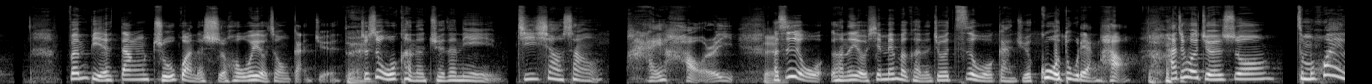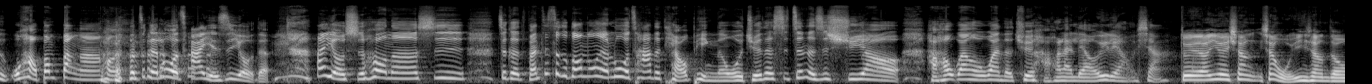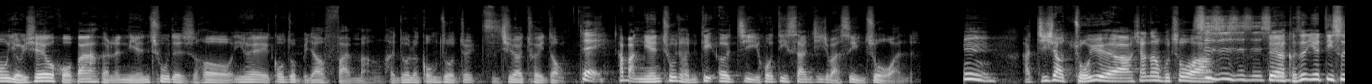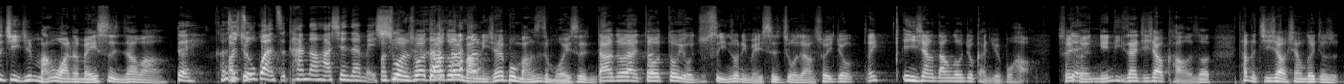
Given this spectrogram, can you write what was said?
分别当主管的时候，我也有这种感觉。对，就是我可能觉得你绩效上。还好而已，可是我可能有些 member 可能就会自我感觉过度良好，他就会觉得说，怎么会我好棒棒啊？好像这个落差也是有的。那有时候呢，是这个反正这个当中的落差的调频呢，我觉得是真的是需要好好 one on one 的去好好来聊一聊一下。对啊，因为像像我印象中有一些伙伴，可能年初的时候，因为工作比较繁忙，很多的工作就只需要推动，对，他把年初可能第二季或第三季就把事情做完了。嗯，啊，绩效卓越啊，相当不错啊。是是是是是。对啊，可是因为第四季已经忙完了，没事，你知道吗？对，可是主管只看到他现在没事。啊，主管说大家都在忙，你现在不忙是怎么回事？你大家都在 都都有事情做，你没事做这样，所以就哎，印象当中就感觉不好，所以可能年底在绩效考的时候，他的绩效相对就是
